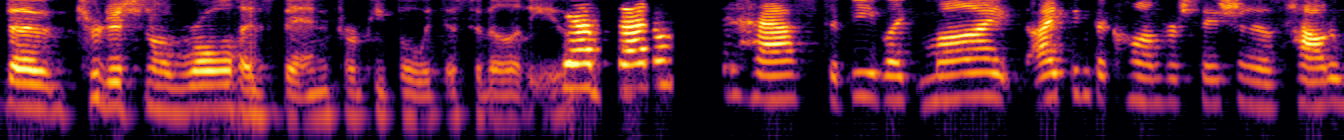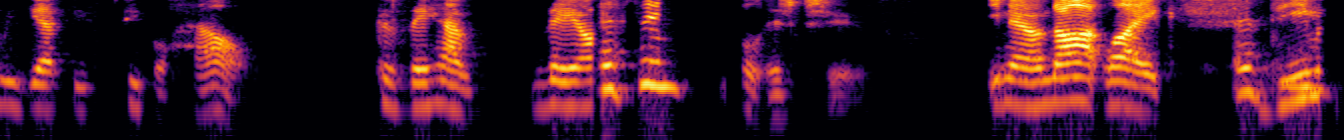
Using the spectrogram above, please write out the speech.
the traditional role has been for people with disabilities. Yeah, but I don't think it has to be like my. I think the conversation is how do we get these people help because they have they are think, issues. You know, not like demon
